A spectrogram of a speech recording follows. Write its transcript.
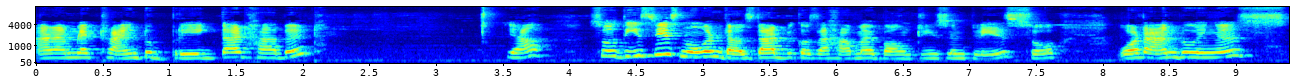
And i'm like trying to break that habit. Yeah. So these days no one does that because i have my boundaries in place. So what i'm doing is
